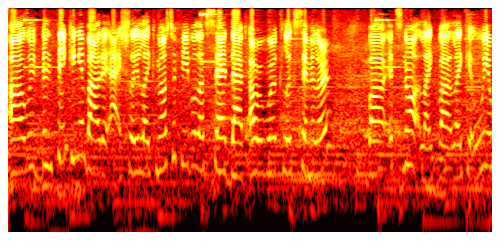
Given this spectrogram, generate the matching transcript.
Uh, we've been thinking about it actually. Like most of people have said that our work looks similar, but it's not like. But like we're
